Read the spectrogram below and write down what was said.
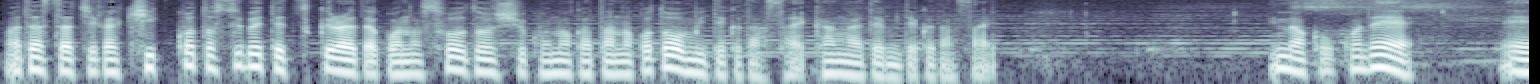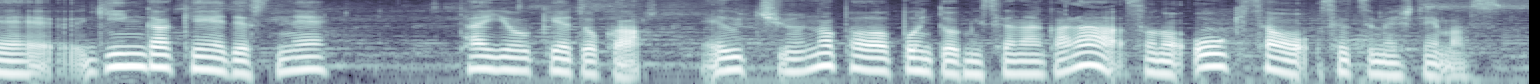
私たちが聞くことすべて作られたこの創造主この方のことを見てください。考えてみてください。今ここで、えー銀河系ですね。太陽系とかえー宇宙のパワーポイントを見せながらその大きさを説明しています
